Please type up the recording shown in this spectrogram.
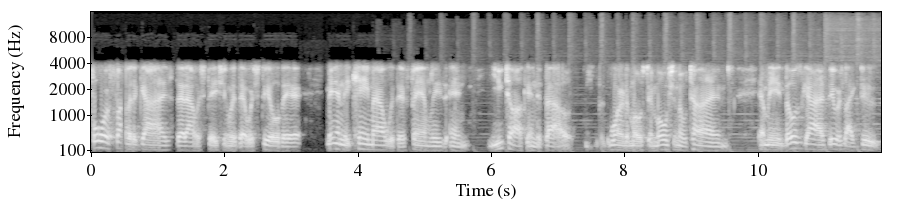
four or five of the guys that I was stationed with that were still there. Man, they came out with their families, and you talking about one of the most emotional times. I mean, those guys, they was like, dude,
